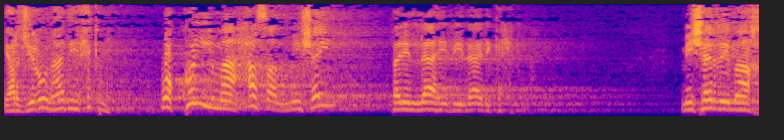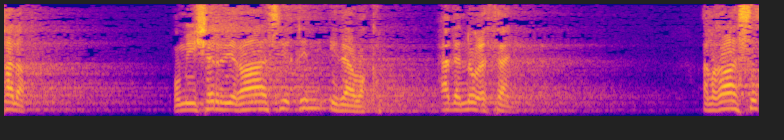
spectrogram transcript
يرجعون. هذه حكمة. وكل ما حصل من شيء فلله في ذلك حكمة. من شر ما خلق ومن شر غاسق إذا وقب. هذا النوع الثاني. الغاسق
